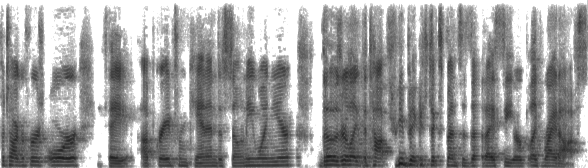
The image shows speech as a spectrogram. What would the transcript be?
photographers or if they upgrade from Canon to Sony one year, those are like the top three biggest expenses that I see or like write offs,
